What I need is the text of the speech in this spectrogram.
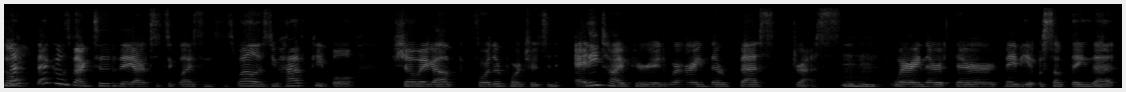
So- that, that goes back to the artistic license as well, is you have people showing up for their portraits in any time period wearing their best dress, hmm wearing their, their maybe it was something that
